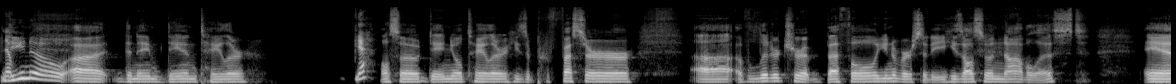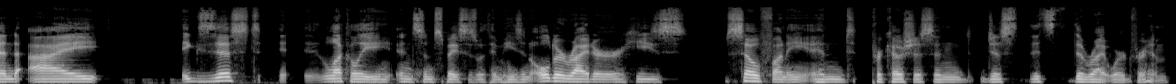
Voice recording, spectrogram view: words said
Nope. Do you know uh, the name Dan Taylor? Yeah. Also Daniel Taylor. He's a professor uh, of literature at Bethel University. He's also a novelist, and I exist luckily in some spaces with him. He's an older writer. He's so funny and precocious and just it's the right word for him.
